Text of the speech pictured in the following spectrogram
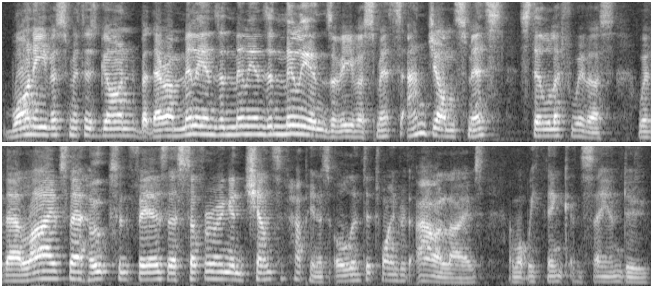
one Eva Smith is gone, but there are millions and millions and millions of Eva Smiths and John Smiths still left with us, with their lives, their hopes and fears, their suffering and chance of happiness all intertwined with our lives and what we think and say and do.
